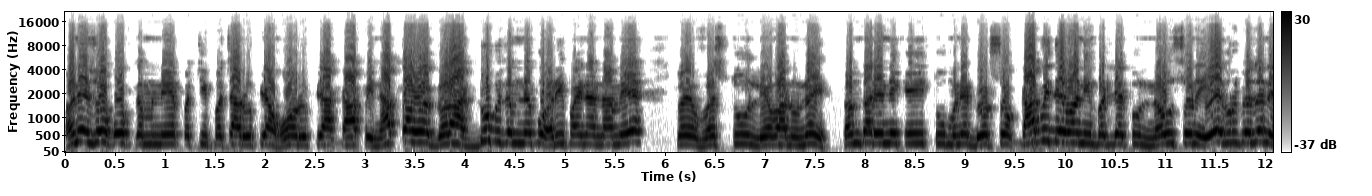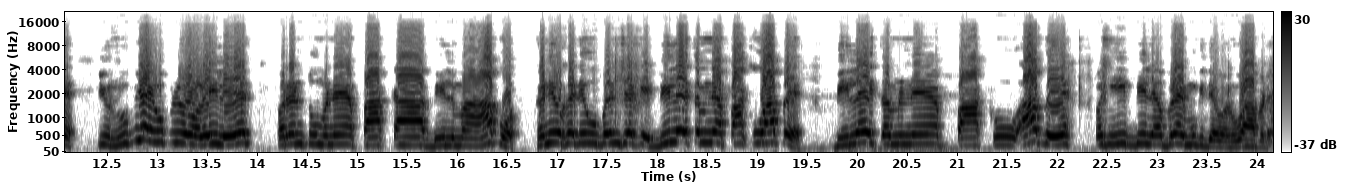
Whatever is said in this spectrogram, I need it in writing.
અને જો કોક તમને પચીસ પચાસ રૂપિયા, સો રૂપિયા કાપીને આપતા હોય, ગળા ડૂબ તમને કોઈ હરીફાઈના નામે, તો એ વસ્તુ લેવાનું નહીં. તમ તારે એને કહી, તું મને દોઢસો કાપી દેવાની બદલે તું નવસો ને એક રૂપિયા છે ને, એ રૂપિયા ઉપરીઓ લઈ લે, પરંતુ મને પાકા બિલમાં આપો. ઘણી વખત એવું બનશે કે બિલે તમને પાકું આપે બિલે તમને પાકું આપે, પછી એ બિલ અભરાય મૂકી દેવાનું આપણે.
